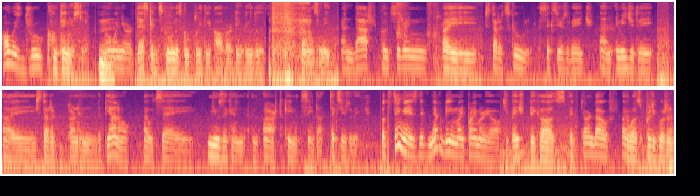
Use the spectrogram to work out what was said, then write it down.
always drew continuously. You know, hmm. when your desk in school is completely covered in doodles. that was me. And that, considering I started school six years of age, and immediately I started learning the piano, I would say music and, and art came at the same time, six years of age. But the thing is, they've never been my primary occupation because it turned out I was pretty good at,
